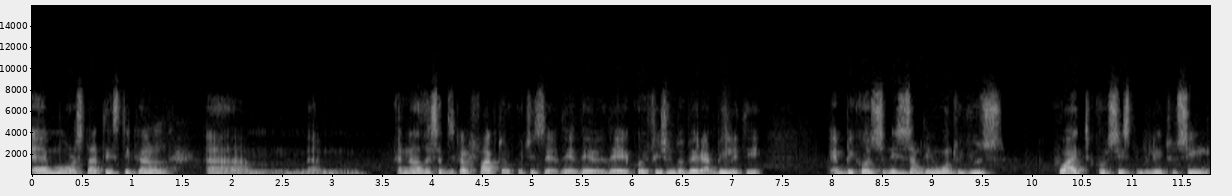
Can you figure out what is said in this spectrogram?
a more statistical, um, um, another statistical factor, which is the, the, the, coefficient of variability. And because this is something we want to use quite consistently to see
